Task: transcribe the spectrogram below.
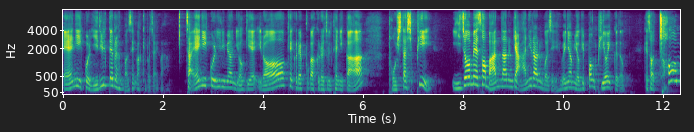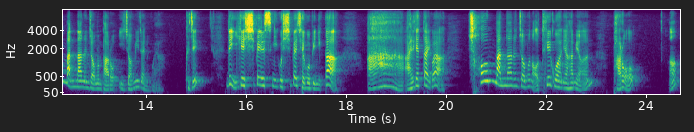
n이 이꼴 1일 때를 한번 생각해 보자 이거야. 자, n이 이꼴 1이면 여기에 이렇게 그래프가 그려질 테니까 보시다시피 이 점에서 만나는 게 아니라는 거지. 왜냐하면 여기 뻥 비어 있거든. 그래서 처음 만나는 점은 바로 이 점이 되는 거야. 그지? 근데 이게 10의 1승이고 10의 제곱이니까 아, 알겠다 이거야. 처음 만나는 점은 어떻게 구하냐 하면 바로 어?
